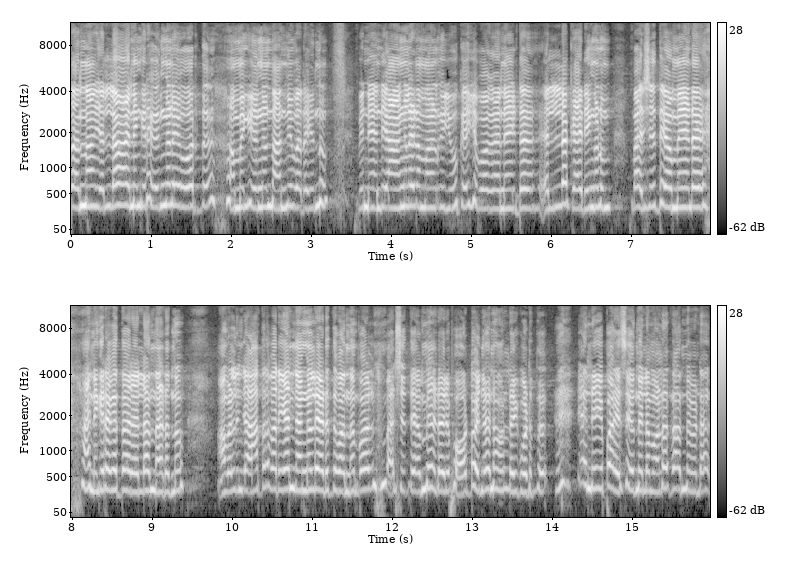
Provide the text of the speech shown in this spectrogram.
തന്ന എല്ലാ അനുഗ്രഹങ്ങളെ ഓർത്ത് അമ്മയ്ക്ക് ഞങ്ങൾ നന്ദി പറയുന്നു. പിന്നെ എന്റെ ആങ്ങളുടെ മകൾക്ക് യു കെക്ക് പോകാനായിട്ട് എല്ലാ കാര്യങ്ങളും പരിശുദ്ധ അമ്മയുടെ അനുഗ്രഹത്താലെല്ലാം നടന്നു. അവൾ യാത്ര പറയാൻ ഞങ്ങളുടെ അടുത്ത് വന്നപ്പോൾ പരിശുദ്ധ അമ്മയുടെ ഒരു ഫോട്ടോ ഞാൻ അവളുടെ കൊടുത്ത്. എന്റെ ഈ പൈസയൊന്നുമില്ല മോളെ തന്നു വിടാൻ.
